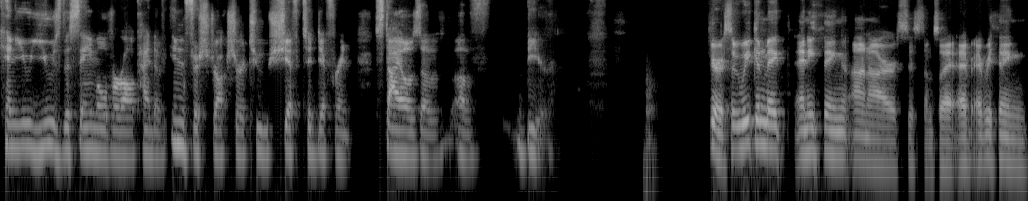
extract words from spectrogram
can you use the same overall kind of infrastructure to shift to different styles of of beer? Sure. So we can make anything on our system. So everything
